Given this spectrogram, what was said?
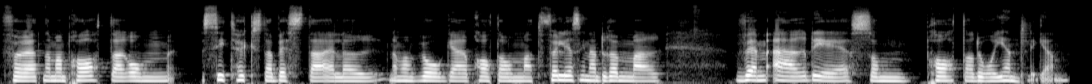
För att när man pratar om sitt högsta bästa eller när man vågar prata om att följa sina drömmar, vem är det som pratar då egentligen?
